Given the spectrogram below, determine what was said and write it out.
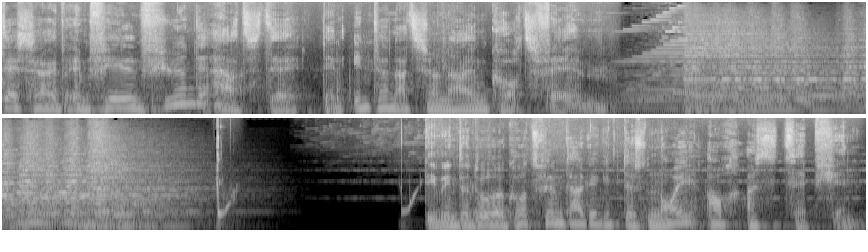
Deshalb empfehlen führende Ärzte den internationalen Kurzfilm. Die Winterthurer Kurzfilmtage gibt es neu auch als Zäpfchen.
